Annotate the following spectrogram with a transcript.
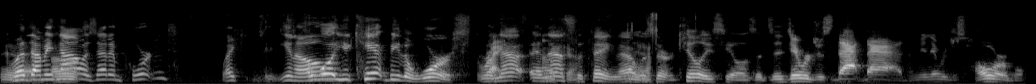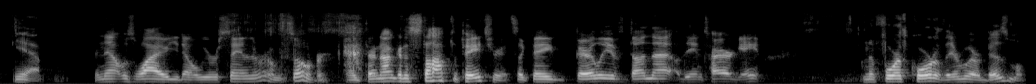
But I mean, don't- now is that important? Like, you know, Oh, well, you can't be the worst, Right. And, that, and that's the thing. That Yeah. was their Achilles' heels. It's, they were just that bad. I mean, they were just horrible, yeah, and that was why you know we were saying in the room, it's over. Like they're not going to stop the Patriots. Like they barely have done that the entire game. In the fourth quarter, they were abysmal.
